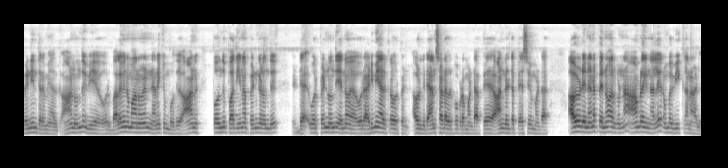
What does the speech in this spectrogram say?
பெண்ணின் திறமையாக இருக்குது ஆண் வந்து ஒரு பலவீனமானவன் நினைக்கும்போது, ஆண் இப்போ வந்து பார்த்தீங்கன்னா, பெண்கள் வந்து ஒரு பெண் வந்து என்ன ஒரு அடிமையாக இருக்கிற ஒரு பெண். அவளுக்கு டான்ஸ் ஆட விருப்பப்பட மாட்டா. பே ஆண்கள்கிட்ட பேசவே மாட்டா. அவளுடைய நினப்பு என்னவா இருக்கும்னா, ஆம்பளைங்கனாலே ரொம்ப வீக்கான ஆள்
